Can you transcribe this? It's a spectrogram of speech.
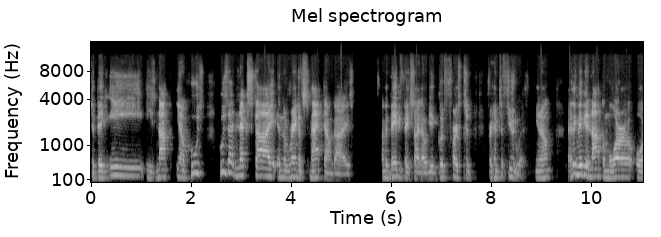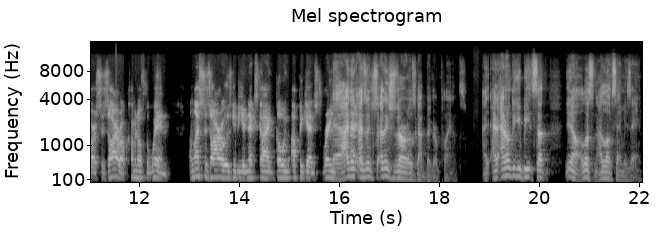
to Big E. He's not, you know, who's who's that next guy in the ring of SmackDown guys on the babyface side that would be a good person for him to feud with. You know, I think maybe a Nakamura or Cesaro coming off the win, unless Cesaro is going to be your next guy going up against Reigns. Yeah, I think I think I think Cesaro's got bigger plans. I I, I don't think you beat Seth. You know, listen, I love Sami Zayn.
